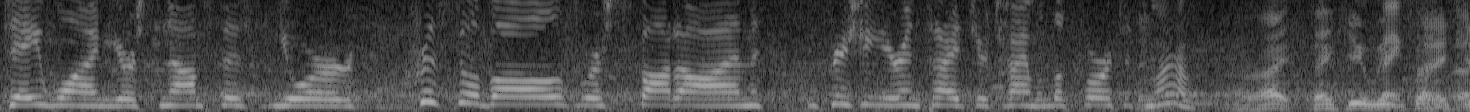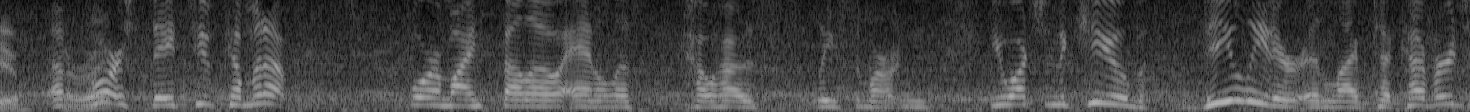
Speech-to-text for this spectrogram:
day one, your synopsis, your crystal balls were spot on. We appreciate your insights, your time, and look forward to tomorrow. All right, thank you, Thanks, Lisa. Thank you. Of All right. course, day two coming up. For my fellow analyst, co-host, Lisa Martin. You're watching theCUBE, the leader in live tech coverage.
